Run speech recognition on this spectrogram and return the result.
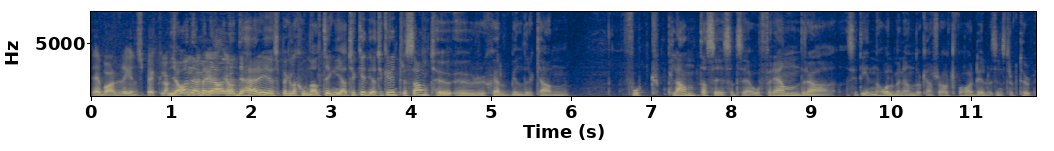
Det är bara en ren spekulation. Ja, nej, men det, ja. det här är spekulation allting. Jag tycker, jag tycker det är intressant hur, hur självbilder kan fortplanta sig så att säga, och förändra sitt innehåll men ändå kanske ha kvar delvis sin struktur. För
